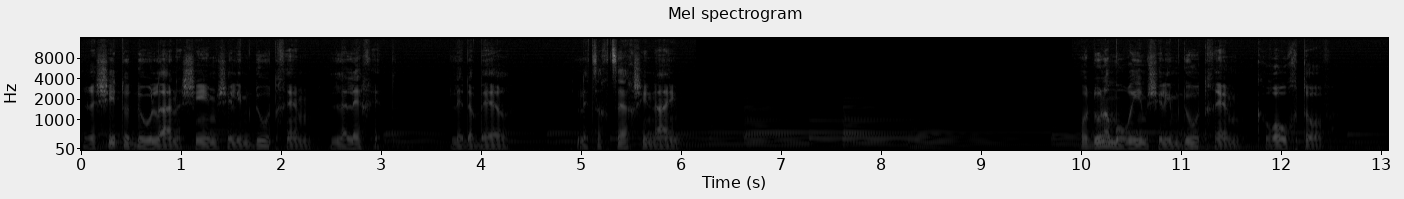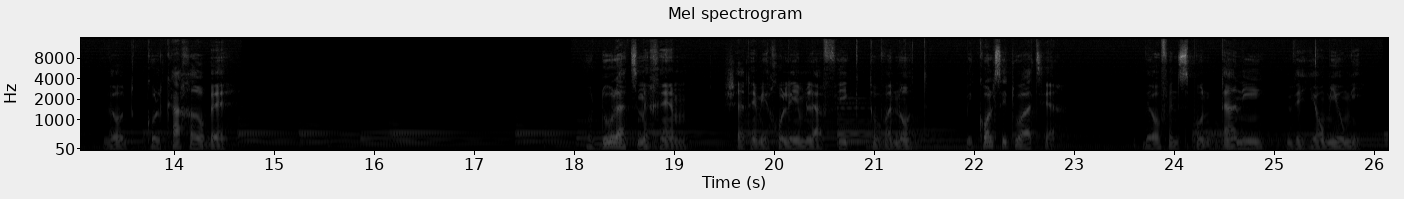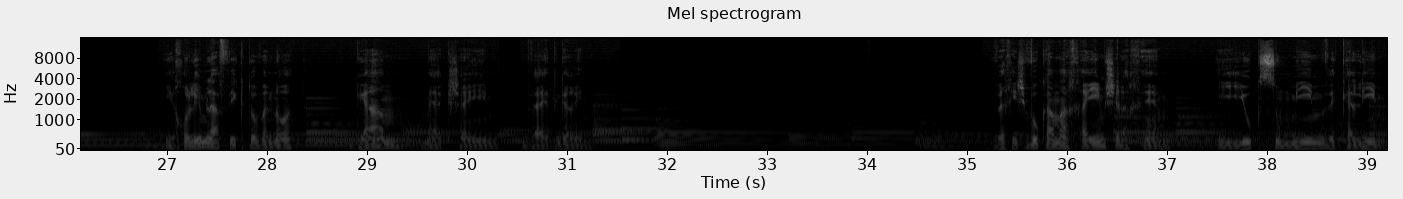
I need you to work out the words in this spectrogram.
ראשית תודו לאנשים שלימדו אתכם ללכת, לדבר, לצחצח שיניים. הודו למורים שלימדו אתכם קרוא וכתוב, ועוד כל כך הרבה. הודו לעצמכם שאתם יכולים להפיק תובנות מכל סיטואציה, באופן ספונטני ויומיומי. יכולים להפיק תובנות גם מהקשיים והאתגרים. וחישבו כמה החיים שלכם יהיו קסומים וקלים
